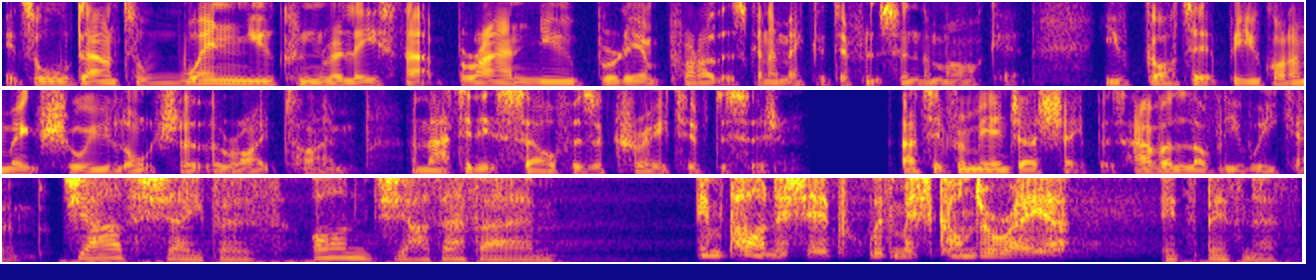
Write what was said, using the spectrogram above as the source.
It's all down to when you can release that brand new, brilliant product that's going to make a difference in the market. You've got it, but you've got to make sure you launch it at the right time. And that in itself is a creative decision. That's it from me and Jazz Shapers. Have a lovely weekend. Jazz Shapers on Jazz FM. In partnership with Mishcon de Reya. It's business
